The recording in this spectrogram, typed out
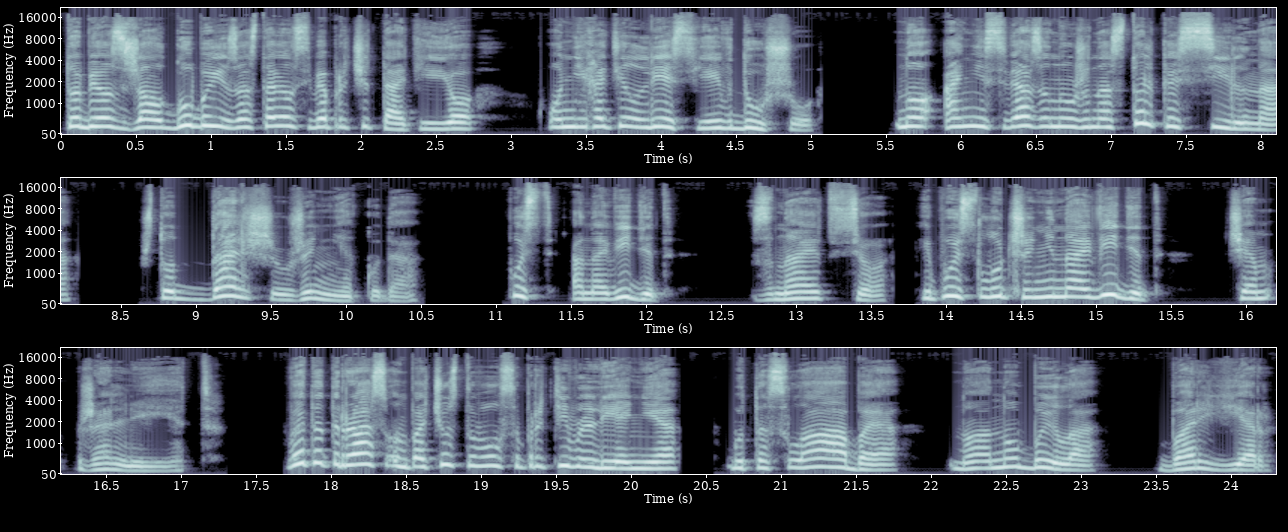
Тобиас сжал губы и заставил себя прочитать ее. Он не хотел лезть ей в душу но они связаны уже настолько сильно, что дальше уже некуда. Пусть она видит, знает все, и пусть лучше ненавидит, чем жалеет. В этот раз он почувствовал сопротивление, будто слабое, но оно было барьер.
